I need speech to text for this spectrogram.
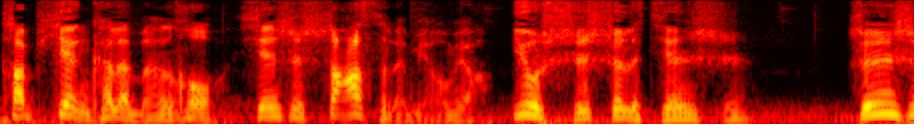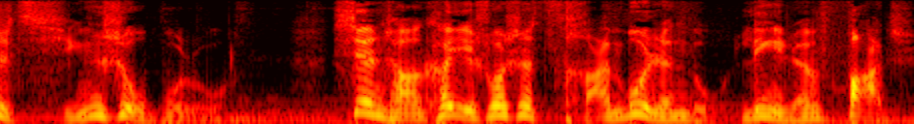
他骗开了门后，先是杀死了苗苗，又实施了奸尸，真是禽兽不如。现场可以说是惨不忍睹，令人发指。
